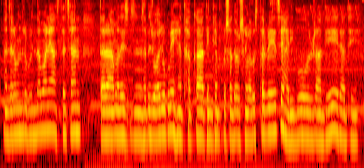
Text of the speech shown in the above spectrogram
আর যারা বন্ধুরা বৃন্দাবনে আসতে চান, তারা আমাদের সাথে যোগাযোগ করবেন। এখানে থাকা তিন টাইম প্রসাদ দর্শনের ব্যবস্থা রয়েছে। হরি বল, রাধে রাধে।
